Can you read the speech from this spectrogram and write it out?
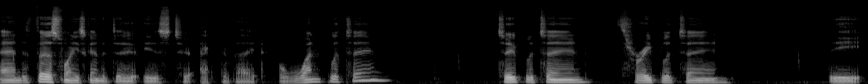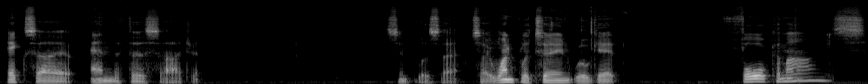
And the first one he's going to do is to activate one platoon, two platoon, three platoon, the EXO, and the first sergeant. Simple as that. So one platoon will get four commands,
